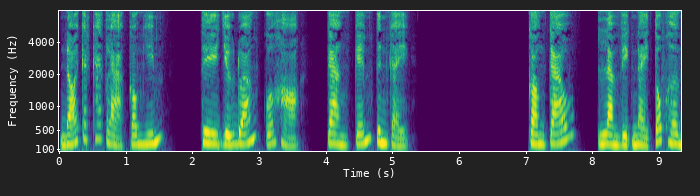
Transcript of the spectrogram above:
nói cách khác là con nhím, thì dự đoán của họ càng kém tin cậy. Còn cáo làm việc này tốt hơn.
